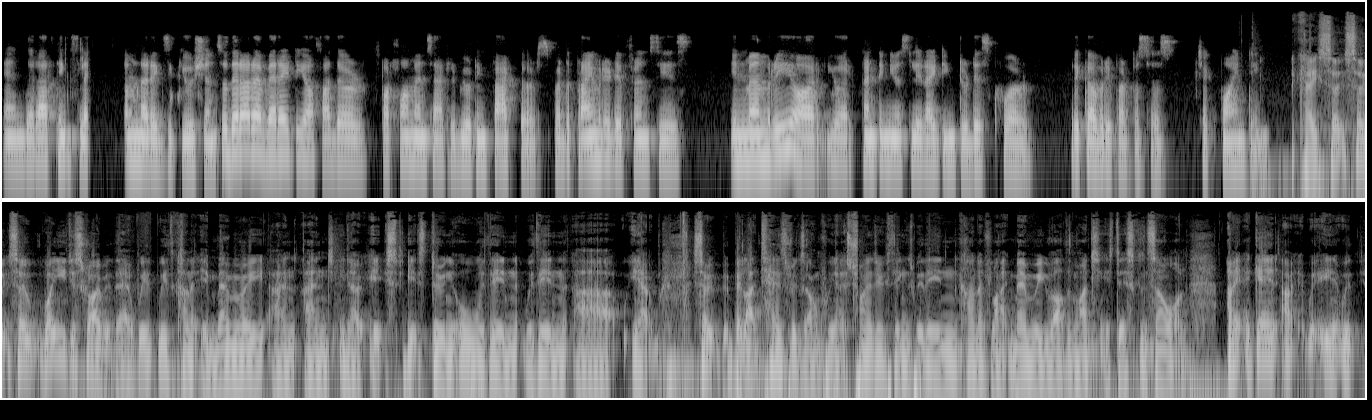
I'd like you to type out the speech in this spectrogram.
And there are things like columnar execution. So there are a variety of other performance attributing factors, but the primary difference is in memory or you are continuously writing to disk for recovery purposes Okay, so so so what you describe it there with, with kind of in memory and and you know it's it's doing it all within within uh, you know so a bit like Tez for example you know it's trying to do things within kind of like memory rather than writing its disk and so on. I mean again I, you know with,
